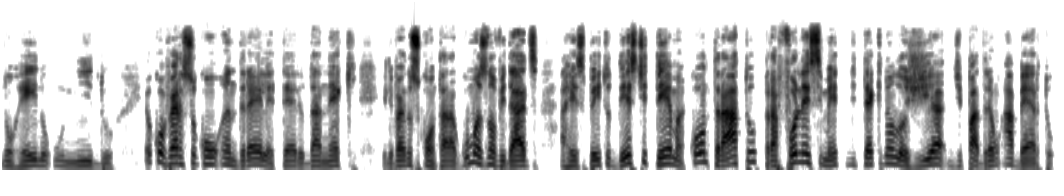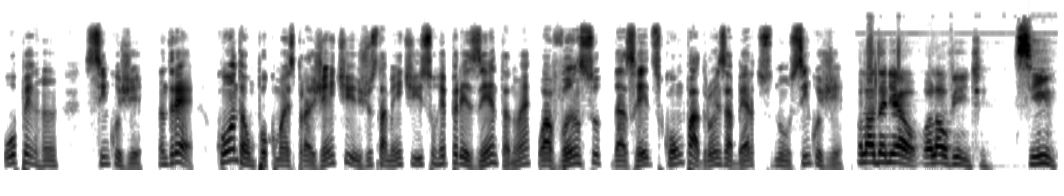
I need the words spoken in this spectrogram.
no Reino Unido. Eu converso com André Eletério da NEC. Ele vai nos contar algumas novidades a respeito deste tema: contrato para fornecimento de tecnologia de padrão aberto, Open RAN 5G. André, conta um pouco mais para a gente, justamente isso representa, não é? O avanço das redes com padrões abertos no 5G. Olá, Daniel. Olá, ouvinte. Sim,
